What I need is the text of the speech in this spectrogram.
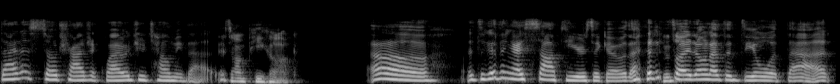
That is so tragic. Why would you tell me that? It's on Peacock. Oh, it's a good thing I stopped years ago then, so I don't have to deal with that.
